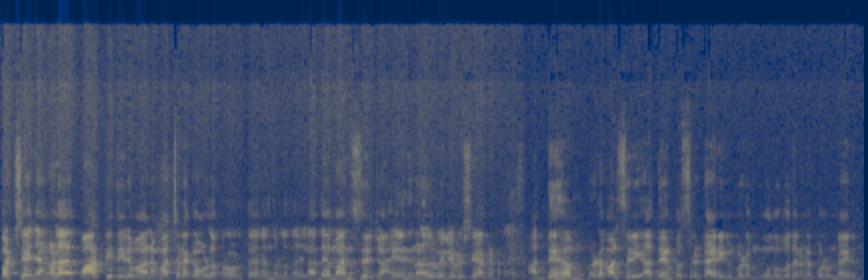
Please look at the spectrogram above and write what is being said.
പക്ഷേ ഞങ്ങൾ പാർട്ടി തീരുമാനം അച്ചടക്കമുള്ള പ്രവർത്തകർ എന്നുള്ള നിലയിൽ അദ്ദേഹം അനുസരിച്ചു. അതിന് നിങ്ങൾ വലിയ വിഷയമാക്കണ്ട. അദ്ദേഹം ഇവിടെ മത്സരി അദ്ദേഹം പ്രസിഡന്റ് ആയിരിക്കുമ്പോഴും മൂന്ന് ഉപതെരഞ്ഞെടുപ്പുകൾ ഉണ്ടായിരുന്നു.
